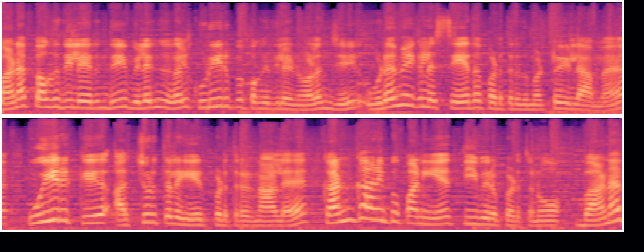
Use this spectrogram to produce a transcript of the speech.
வனப்பகுதியிலிருந்து விலங்குகள் குடியிருப்பு பகுதியில நுழைஞ்சு உடைமைகளை சேதப்படுத்துறது மட்டும் இல்லாம உயிருக்கு அச்சுறுத்தலை ஏற்படுத்துறதுனால கண்காணிப்பு பணியை தீவிரப்படுத்தணும். வன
